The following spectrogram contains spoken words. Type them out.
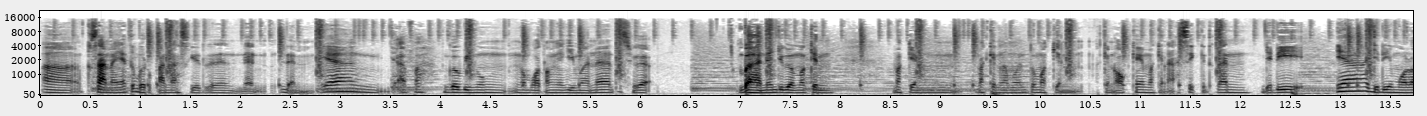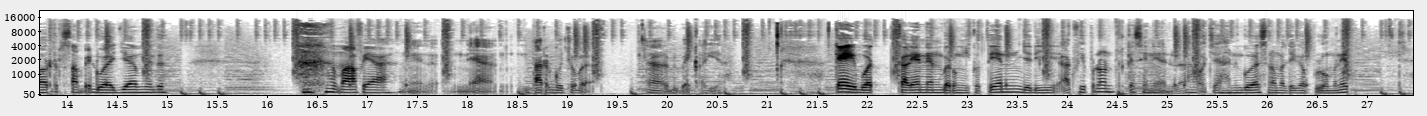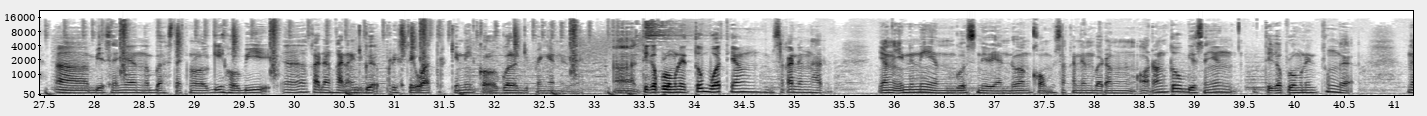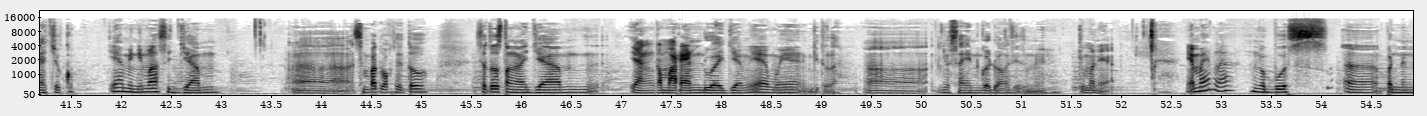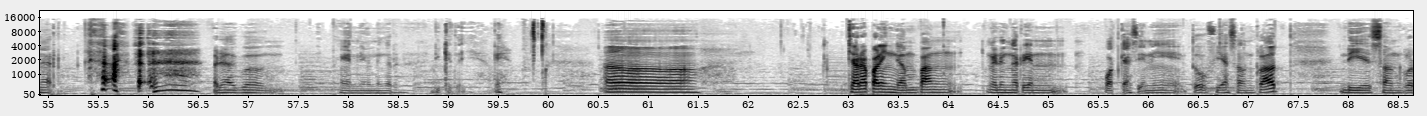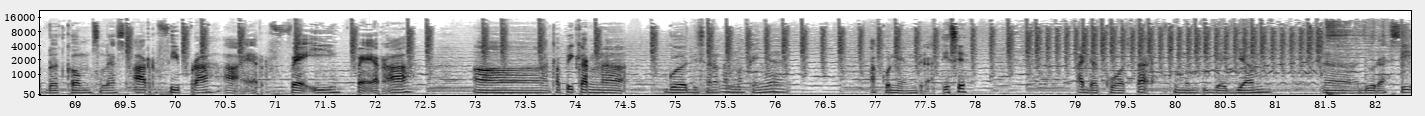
eh, ke sananya tuh baru panas gitu dan dan, dan ya apa gue bingung ngepotongnya gimana terus juga bahannya juga makin makin makin lama tuh makin makin oke makin asik gitu kan. Jadi ya jadi molor sampai dua jam gitu. Maaf ya ya ntar gue coba lebih baik lagi lah Oke, buat kalian yang baru ngikutin, jadi Arvi Penon Podcast ini adalah ocehan gue selama 30 menit. Eh, biasanya ngebahas teknologi, hobi, eh, kadang-kadang juga peristiwa terkini kalau gue lagi pengen gitu. ya. Eh, 30 menit tuh buat yang misalkan yang yang ini nih yang gue sendirian doang. Kalau misalkan yang bareng orang tuh biasanya 30 menit tuh nggak nggak cukup. Ya minimal sejam. Eh, sempat waktu itu satu setengah jam yang kemarin dua jam ya pokoknya gitulah. Eh, nyusahin gue doang sih sebenarnya. Cuman ya ya main lah ngebus eh, pendengar. Padahal gue pengen yang denger dikit aja oke? Eh, cara paling gampang ngedengerin podcast ini itu via SoundCloud di soundcloud.com slash arvipra a r v i p r a. Eh, tapi karena gue di sana kan makanya akun yang gratis ya. Ada kuota cuma 3 jam eh, durasi.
